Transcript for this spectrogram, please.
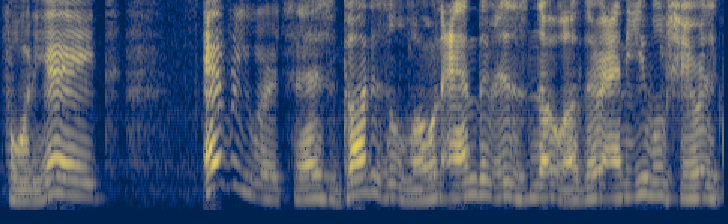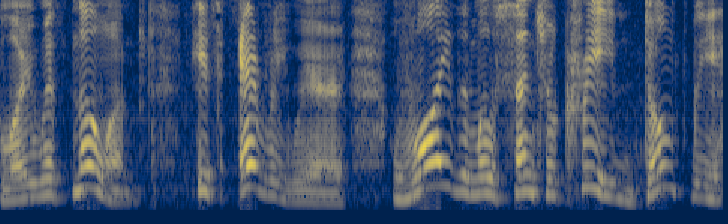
48, everywhere it says God is alone and there is no other, and he will share his glory with no one. It's everywhere. Why the most central creed don't we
